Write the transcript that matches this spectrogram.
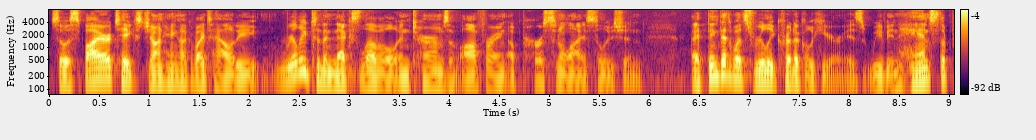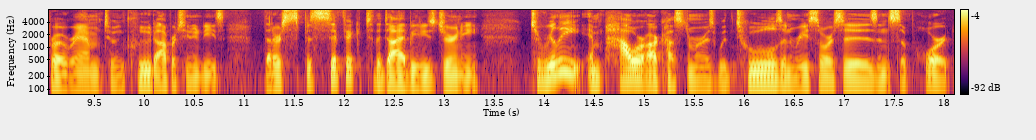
So Aspire takes John Hancock Vitality really to the next level in terms of offering a personalized solution. I think that's what's really critical here is we've enhanced the program to include opportunities that are specific to the diabetes journey to really empower our customers with tools and resources and support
